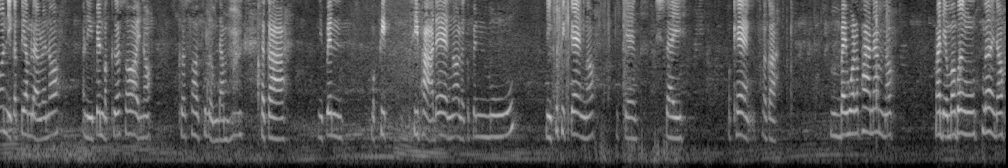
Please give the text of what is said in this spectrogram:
อันนี้ก็เตรียมแล้วเลยเนาะ อันนี้เป็นมะเขือซอยเนาะเขือซอยคือเหลืองดำกระตา นี่เป็นมะพริกสีผาแดงเนาะแล้วก็เป็นหมูนี่คือพริกแกงเนาะพริกแกงใส่มะแข้งแล้วก็ใบวะลพาน้ำเนาะมาเดี๋ยวมาเบิ่งาะ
